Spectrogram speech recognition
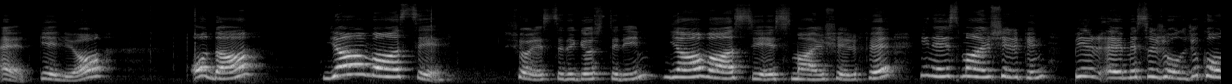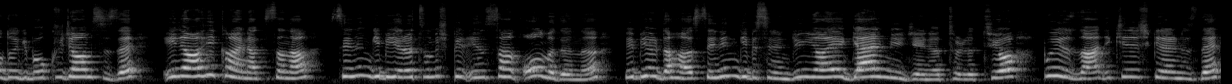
Evet geliyor. O da Ya Vasi. Şöyle size de göstereyim. Ya Vasi Esma-i Şerife. Yine Esma-i Şerif'in bir e, mesajı olacak. Olduğu gibi okuyacağım size. İlahi kaynak sana senin gibi yaratılmış bir insan olmadığını ve bir daha senin gibisinin dünyaya gelmeyeceğini hatırlatıyor. Bu yüzden iki ilişkilerinizde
